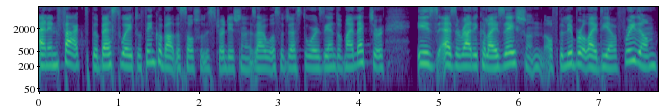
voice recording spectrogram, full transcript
and in fact, the best way to think about the socialist tradition, as I will suggest towards the end of my lecture, is as a radicalization of the liberal idea of freedom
